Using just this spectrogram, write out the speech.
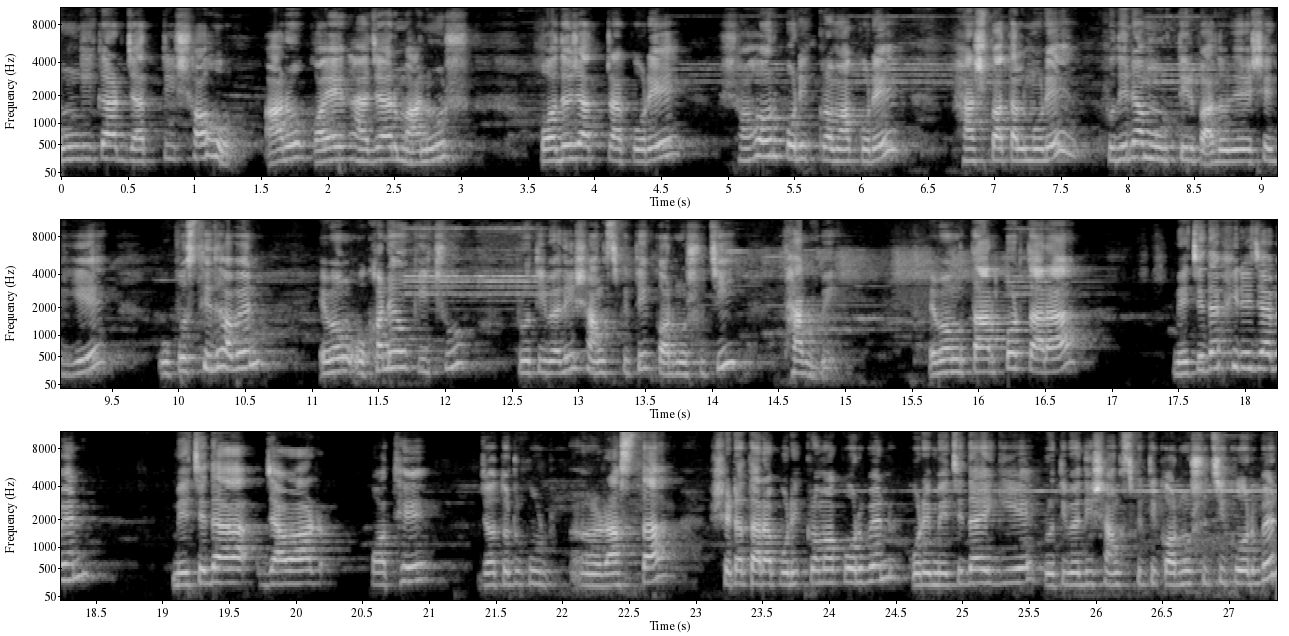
অঙ্গীকার যাত্রী সহ আরও কয়েক হাজার মানুষ পদযাত্রা করে, শহর পরিক্রমা করে হাসপাতাল মোড়ে ক্ষুদিরাম মূর্তির পাদদেশে গিয়ে উপস্থিত হবেন এবং ওখানেও কিছু প্রতিবাদী সাংস্কৃতিক কর্মসূচি থাকবে। এবং তারপর তারা মেচেদা ফিরে যাবেন। মেচেদা যাওয়ার পথে যতটুকু রাস্তা, সেটা তারা পরিক্রমা করবেন, করে মেচেদায় গিয়ে প্রতিবাদী সাংস্কৃতিক কর্মসূচি করবেন।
